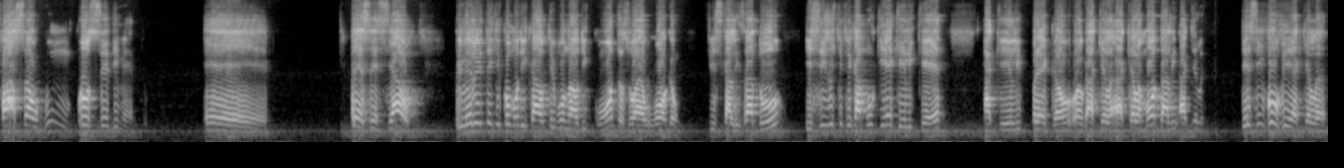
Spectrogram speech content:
faça algum procedimento é, presencial, primeiro ele tem que comunicar ao Tribunal de Contas ou ao órgão fiscalizador e se justificar por que é que ele quer aquele pregão, aquela, aquela modalidade, desenvolver aquela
